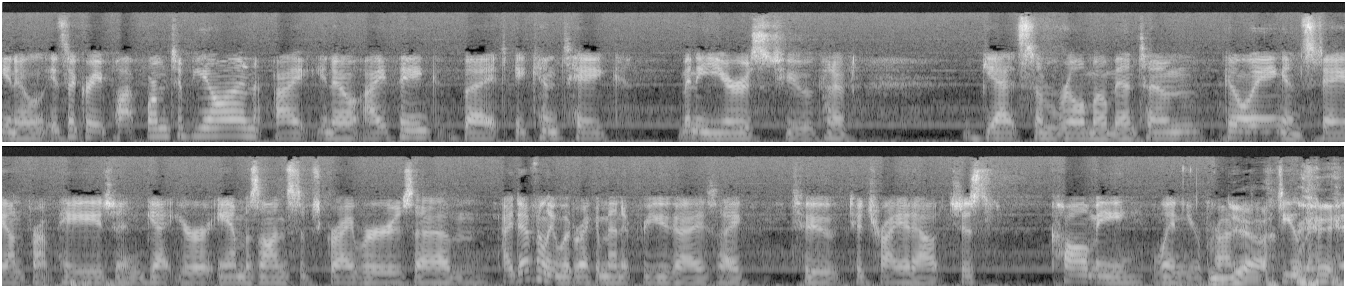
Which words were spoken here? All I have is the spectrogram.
you know, it's a great platform to be on. I, you know, I think, but it can take many years to kind of get some real momentum going and stay on front page and get your Amazon subscribers. Um, I definitely would recommend it for you guys, like to to try it out. Just call me when your product Yeah. is delisted,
